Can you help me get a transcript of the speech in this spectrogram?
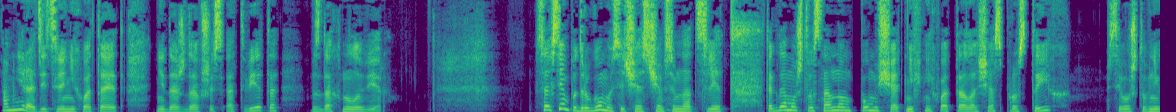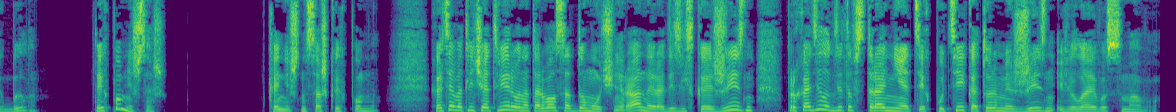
«А мне родителей не хватает», — не дождавшись ответа, вздохнула Вера. «Совсем по-другому сейчас, чем 17 лет. Тогда, может, в основном помощи от них не хватало, а сейчас просто их, всего, что в них было. Ты их помнишь, Саш?» Конечно, Сашка их помнил. Хотя, в отличие от Веры, он оторвался от дома очень рано, и родительская жизнь проходила где-то в стороне от тех путей, которыми жизнь вела его самого.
